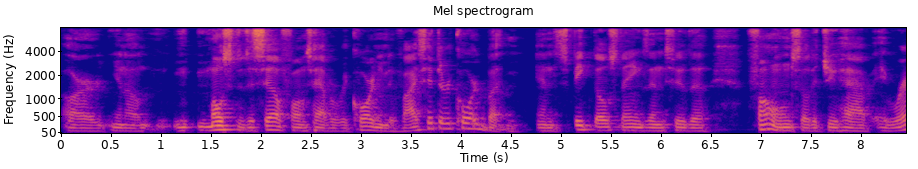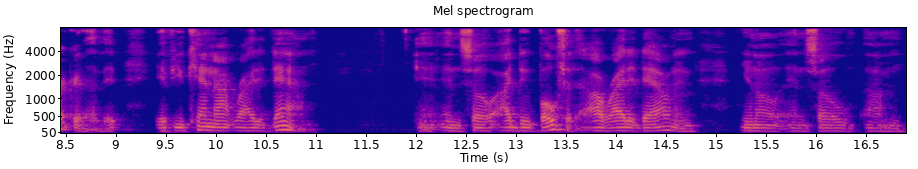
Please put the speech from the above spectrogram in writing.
or you know m- most of the cell phones have a recording device. Hit the record button and speak those things into the phone so that you have a record of it if you cannot write it down. And, and so i do both of that. I'll write it down and you know and so um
